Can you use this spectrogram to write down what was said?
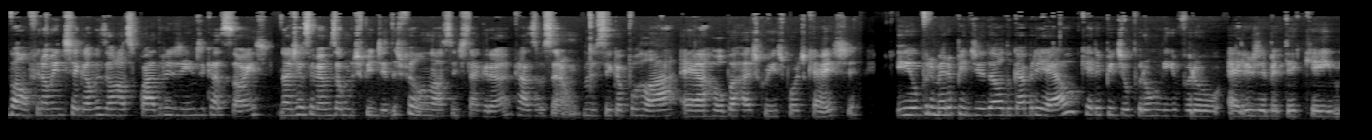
Bom, finalmente chegamos ao nosso quadro de indicações. Nós recebemos alguns pedidos pelo nosso Instagram. Caso você não nos siga por lá, é rascunhospodcast. E o primeiro pedido é o do Gabriel, que ele pediu por um livro LGBTQI+,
